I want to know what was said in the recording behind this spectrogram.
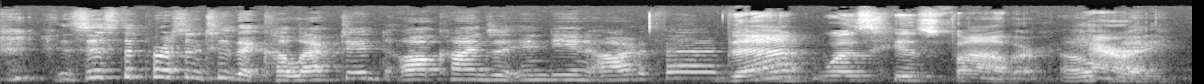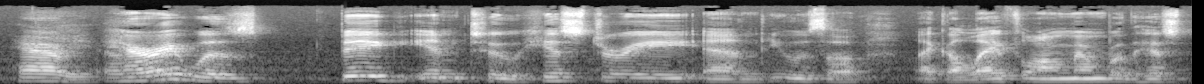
Is this the person too that collected all kinds of Indian artifacts? That was his father, okay. Harry. Harry. okay. Harry was big into history, and he was a like a lifelong member of the his,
